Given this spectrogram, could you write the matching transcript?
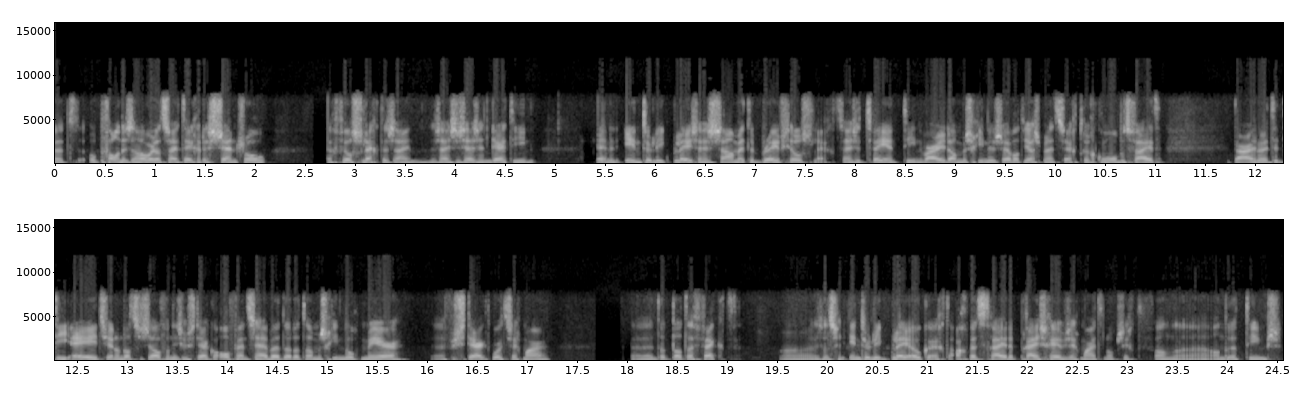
het opvallend is dan wel dat zij tegen de Central echt veel slechter zijn. Dan zijn ze 6 en 13. En in interleague play zijn ze samen met de Braves heel slecht. Zijn ze 2 en 10. Waar je dan misschien dus, hè, wat Jasper net zegt, terugkomt op het feit. Daar met de DH en omdat ze zelf al niet zo'n sterke offense hebben. Dat het dan misschien nog meer uh, versterkt wordt, zeg maar. Uh, dat, dat effect. Dus dat ze in interleague play ook echt acht wedstrijden prijsgeven, zeg maar, ten opzichte van andere teams.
